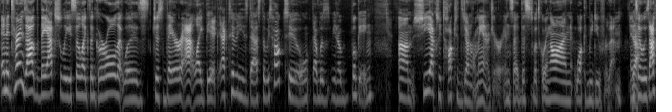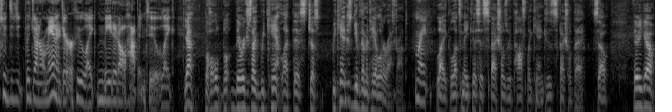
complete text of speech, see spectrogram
And it turns out that they actually, so like the girl that was just there at like the activities desk that we talked to, that was, you know, booking, um, she actually talked to the general manager and said, this is what's going on. What can we do for them? And Yeah. so it was actually the, the general manager who like made it all happen too. Like, Yeah, the whole the, they were just like, we can't let this just we can't just give them a table at a restaurant. right. Like let's make this as special as we possibly can because it's a special day. So there you go.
